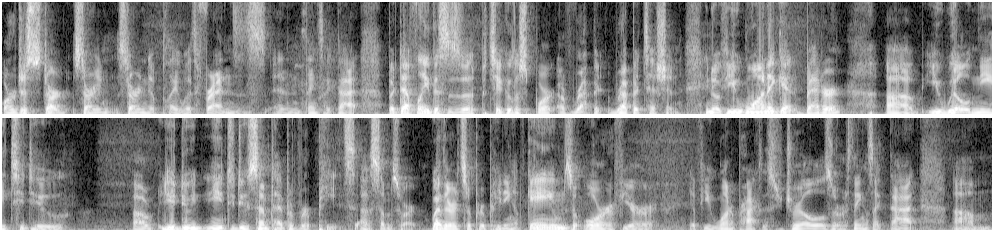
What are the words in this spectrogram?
or just start starting starting to play with friends and things like that. But definitely, this is a particular sport of rep- repetition. You know, if you want to get better, uh, you will need to do. Uh, you do need to do some type of repeats of some sort, whether it's a repeating of games or if you're if you want to practice your drills or things like that. Um,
